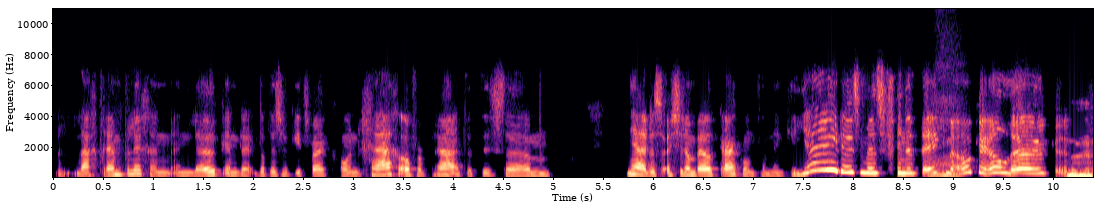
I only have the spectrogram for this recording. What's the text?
laagdrempelig en, en leuk. En dat is ook iets waar ik gewoon graag over praat. Het is, um, ja, dus als je dan bij elkaar komt, dan denk je, jee, deze mensen vinden tekenen ook heel leuk. En,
